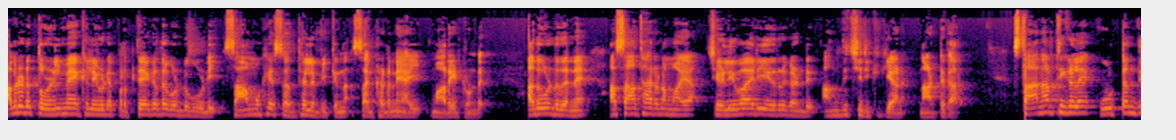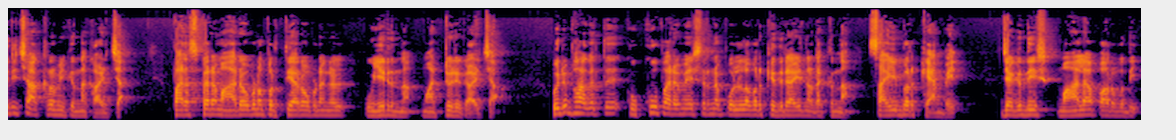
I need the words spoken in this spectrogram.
അവരുടെ തൊഴിൽ മേഖലയുടെ പ്രത്യേകത കൊണ്ടുകൂടി സാമൂഹ്യ ശ്രദ്ധ ലഭിക്കുന്ന സംഘടനയായി മാറിയിട്ടുണ്ട്. അതുകൊണ്ട് തന്നെ അസാധാരണമായ ചെളിവാരിയേറ് കണ്ട് അന്തിച്ചിരിക്കുകയാണ് നാട്ടുകാർ. സ്ഥാനാർത്ഥികളെ കൂട്ടം തിരിച്ചാക്രമിക്കുന്ന കാഴ്ച. പരസ്പരം ആരോപണ പ്രത്യാരോപണങ്ങൾ ഉയരുന്ന മറ്റൊരു കാഴ്ച. ഒരു ഭാഗത്ത് കുക്കു പരമേശ്വരനെ പോലുള്ളവർക്കെതിരായി നടക്കുന്ന cyber campaign. Jagadish Mala Parvathy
